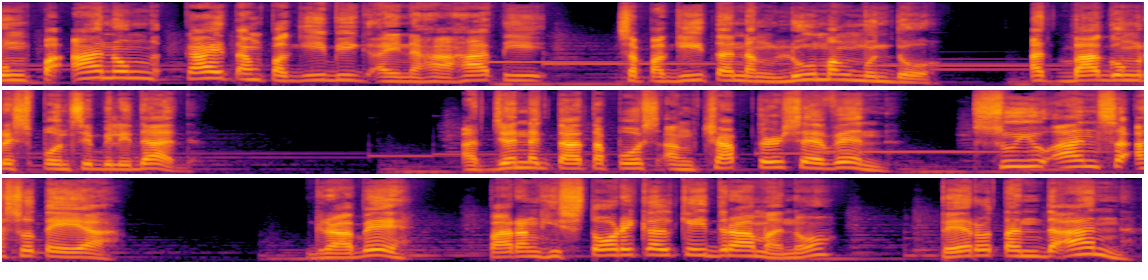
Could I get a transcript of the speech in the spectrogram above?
kung paanong kahit ang pag-ibig ay nahahati sa pagitan ng lumang mundo at bagong responsibilidad. At dyan nagtatapos ang Chapter 7, Suyuan sa Azotea. Grabe, parang historical K-drama no? Pero tandaan,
